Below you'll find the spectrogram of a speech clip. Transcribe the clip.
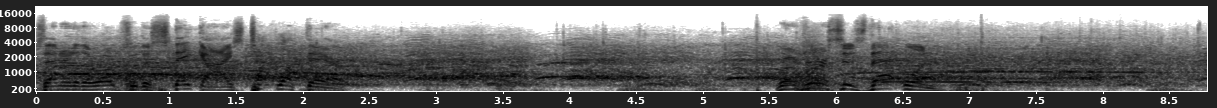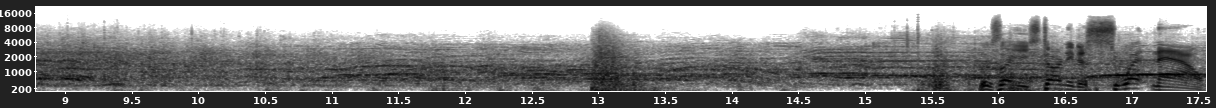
Sent into the ropes with the snake eyes. Tough luck there. Reverses that one. Looks like he's starting to sweat now.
